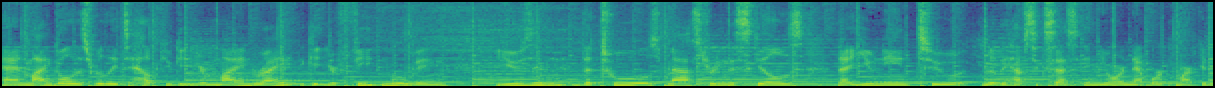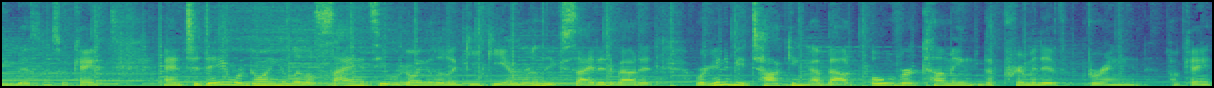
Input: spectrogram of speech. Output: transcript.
And my goal is really to help you get your mind right, get your feet moving, using the tools, mastering the skills that you need to really have success in your network marketing business, okay? And today we're going a little sciencey, we're going a little geeky. I'm really excited about it. We're going to be talking about overcoming the primitive brain, okay?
